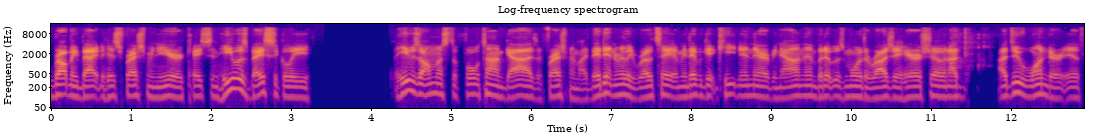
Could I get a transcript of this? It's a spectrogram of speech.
brought me back to his freshman year, Kason. He was basically he was almost a full time guy as a freshman. Like they didn't really rotate. I mean, they would get Keaton in there every now and then, but it was more the Rahjai Harris show. And I I do wonder if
